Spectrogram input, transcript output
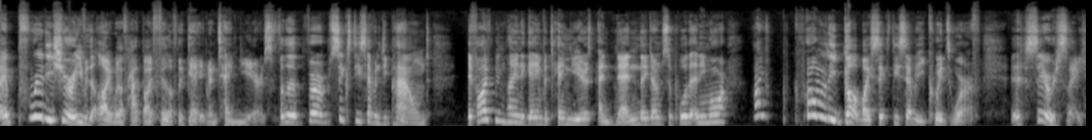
I'm pretty sure even I would have had my fill of the game in 10 years. For the for 60, 70 pound, if I've been playing a game for 10 years and then they don't support it anymore, I've probably got my 60, 70 quid's worth. Uh, seriously.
